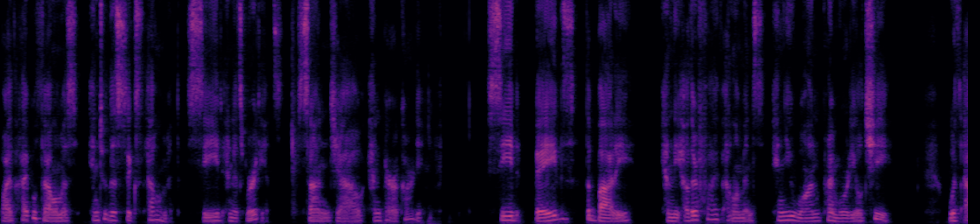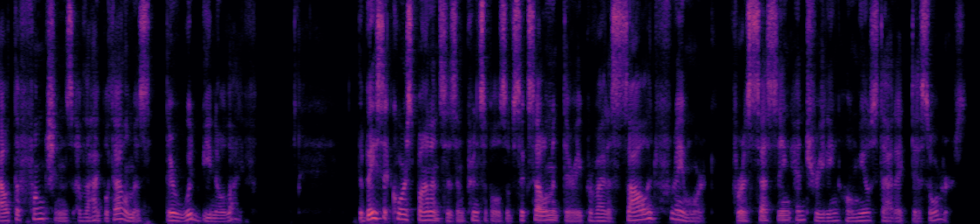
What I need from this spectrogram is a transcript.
by the hypothalamus into the sixth element, seed and its meridians, San, jiao, and pericardium. Seed bathes the body and the other five elements in yuan primordial qi. Without the functions of the hypothalamus, there would be no life. The basic correspondences and principles of six-element theory provide a solid framework for assessing and treating homeostatic disorders.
